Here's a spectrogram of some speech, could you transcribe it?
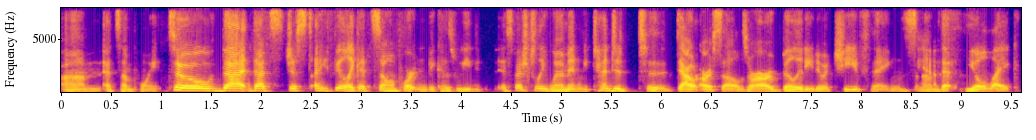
um, at some point. So that that's just I feel like it's so important because we, especially women, we tend to, to doubt ourselves or our ability to achieve things um, that feel like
